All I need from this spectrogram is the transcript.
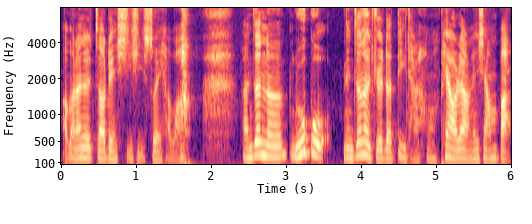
好吧，那就早点洗洗睡，好不好？反正呢，如果你真的觉得地毯很漂亮，你想摆，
